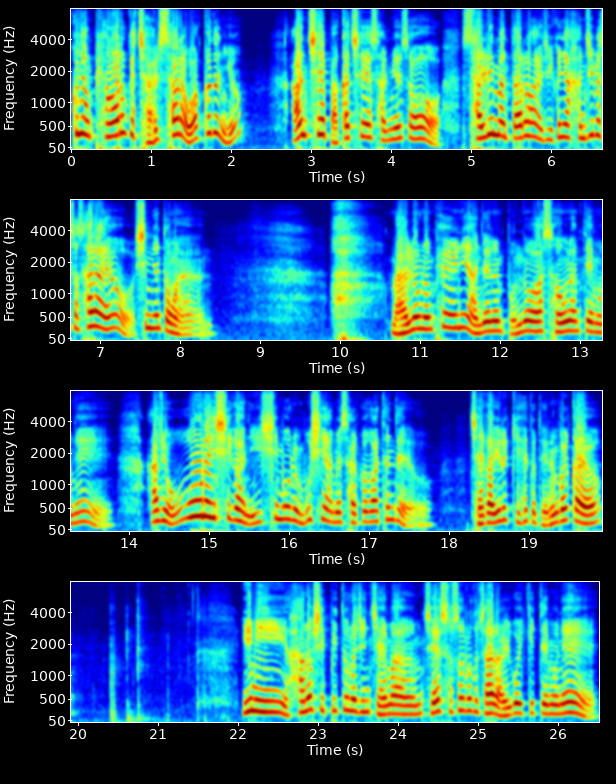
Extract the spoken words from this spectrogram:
그냥 평화롭게 잘 살아왔거든요. 안채 바깥채 살면서 살림만 따로 하지 그냥 한 집에서 살아요. 10년 동안. 하... 말로는 표현이 안 되는 분노와 서운함 때문에 아주 오랜 시간 이 시모를 무시하며 살 것 같은데요. 제가 이렇게 해도 되는 걸까요? 이미 한없이 삐뚤어진 제 마음 제 스스로도 잘 알고 있기 때문에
